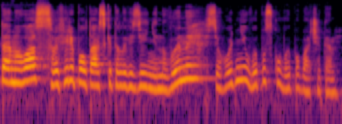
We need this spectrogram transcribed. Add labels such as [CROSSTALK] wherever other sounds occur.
Вітаємо вас в ефірі Полтавські телевізійні новини. Сьогодні в випуску ви побачите.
